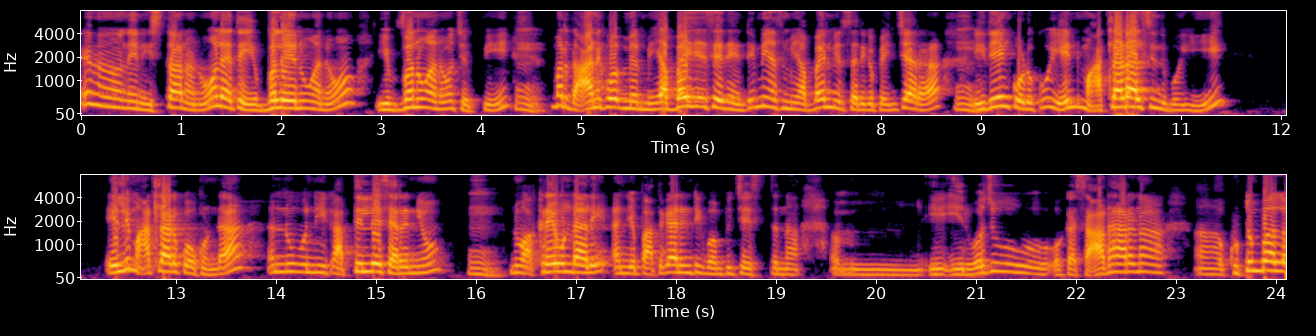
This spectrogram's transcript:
"ఏ, నేను ఇస్తానను లేకపోతే ఇవ్వలేను అనో ఇవ్వను అనో చెప్పి మరి దానికో మీరు మీ అబ్బాయి చేసేది ఏంటి? మీ అసలు మీ అబ్బాయిని మీరు సరిగ్గా పెంచారా? ఇదేం కొడుకు? ఏంటి మాట్లాడాల్సింది పోయి వెళ్ళి మాట్లాడుకోకుండా నువ్వు నీకు అత్తిల్లే శరణ్యం నువ్వు అక్కడే ఉండాలి అని చెప్పి అత్తగారింటికి పంపించేస్తున్న ఈరోజు ఒక సాధారణ ఆ, కుటుంబాల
